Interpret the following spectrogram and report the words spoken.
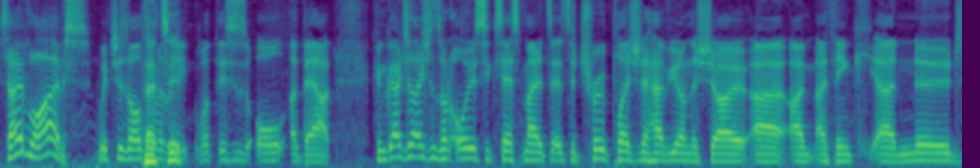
save lives, which is ultimately what this is all about. Congratulations on all your success, mate. It's, it's a true pleasure to have you on the show. Uh, I, I think uh, nude,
